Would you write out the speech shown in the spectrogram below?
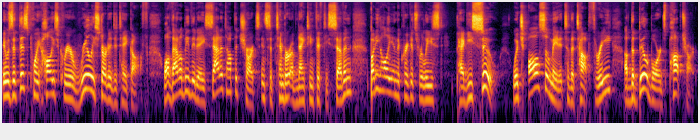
It was at this point Holly's career really started to take off. While That'll Be the Day sat atop the charts in September of 1957, Buddy Holly and the Crickets released Peggy Sue, which also made it to the top three of the Billboard's pop chart.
